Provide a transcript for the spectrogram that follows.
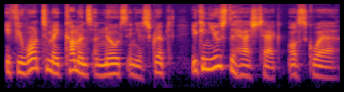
If you want to make comments or notes in your script, you can use the hashtag or square.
